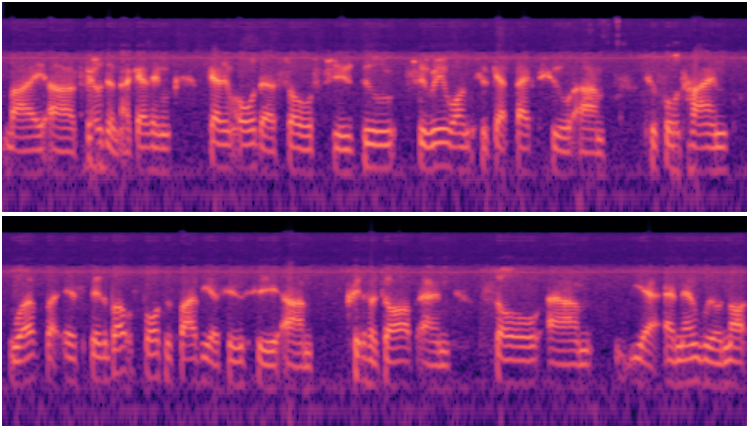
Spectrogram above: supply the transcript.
my uh, children are getting getting older. So she do she really wants to get back to um, to full time work, but it's been about four to five years since she um, quit her job, and so um, yeah, and then we're not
